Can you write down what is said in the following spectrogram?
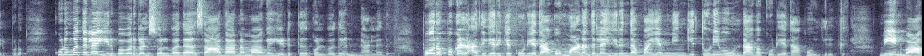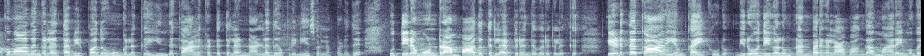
ஏற்படும். குடும்பத்தில் இருப்பவர்கள் சொல்வதை சாதாரணமாக எடுத்துக்கொள்வது நல்லது. பொறுப்புகள் அதிகரிக்கக்கூடியதாகவும் மனதில் இருந்த பயம் நீங்கி துணிவு உண்டாகக்கூடியதாகவும் இருக்குது வீண் வாக்குவாதங்களை தவிர்ப்பதும் உங்களுக்கு இந்த காலகட்டத்தில் நல்லது அப்படின்னு சொல்லப்படுது. உத்திரம் ஒன்றாம் பாதத்தில் பிறந்தவர்களுக்கு. எடுத்த காரியம் கைகூடும். விரோதிகளும் நண்பர்களாவாங்க. மறைமுக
